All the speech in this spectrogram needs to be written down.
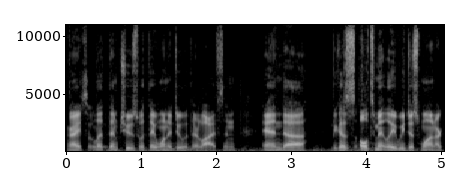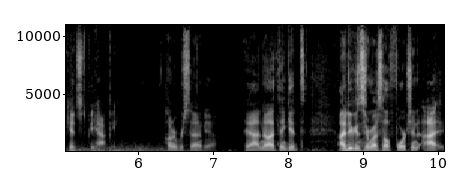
right? Absolutely. Let them choose what they want to do with their lives. And, and uh, because ultimately we just want our kids to be happy. Hundred percent. Yeah. Yeah. No, I think it's. I do consider myself fortunate. I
